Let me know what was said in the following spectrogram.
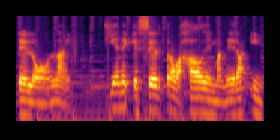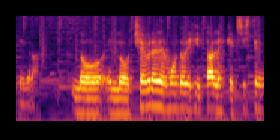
de lo online. Tiene que ser trabajado de manera integral. Lo, lo chévere del mundo digital es que existen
